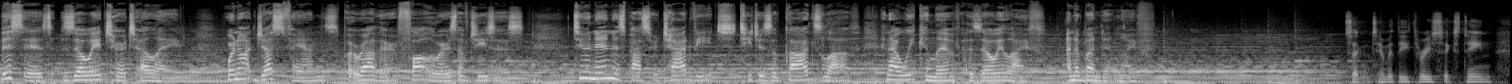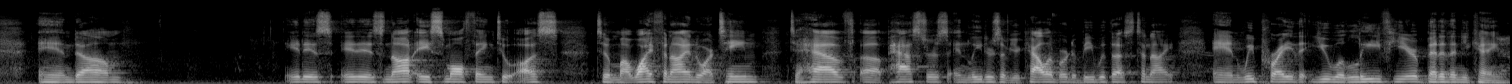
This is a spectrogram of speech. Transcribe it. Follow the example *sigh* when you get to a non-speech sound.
This is Zoe Church LA. We're not just fans, but rather followers of Jesus. Tune in as Pastor Chad Veach teaches of God's love and how we can live a Zoe life, an abundant life. 2 Timothy 3:16 and um, it is it is not a small thing to us to my wife and I and to our team to have uh, pastors and leaders of your caliber to be with us tonight. And we pray that you will leave here better than you came.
